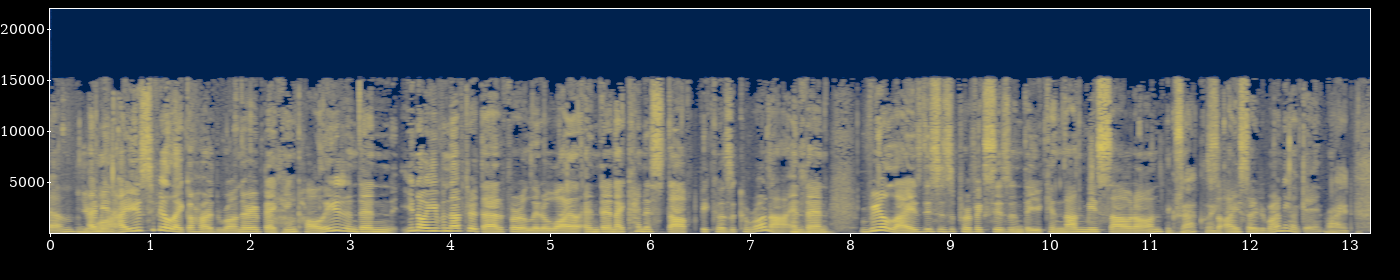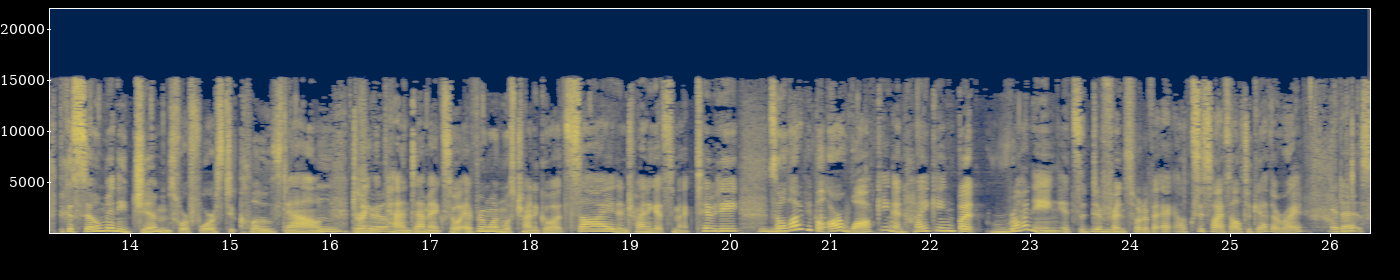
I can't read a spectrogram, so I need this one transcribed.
am. You I mean, are. Uh-huh. I used to be like a hard runner back in college, and then you know, even after that for a little while, and then I kind of stopped because of Corona, and then Mm-hmm. realized this is a perfect season that you cannot miss out on. Exactly. So I started running again. Right. Because so many gyms were forced to close down during the Mm, pandemic. So everyone was trying to go outside and trying to get some activity. Mm-hmm. So a lot of people are walking and hiking, but running, it's Mm-hmm. a different sort of e- exercise altogether, right? It Well, is.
